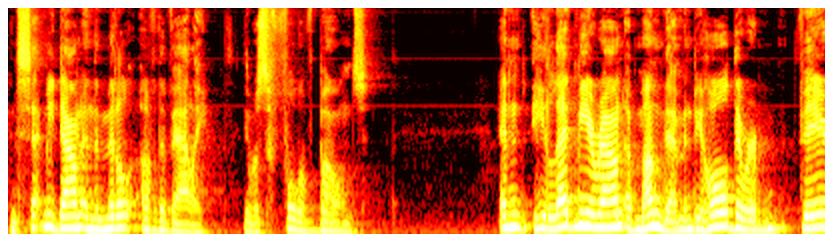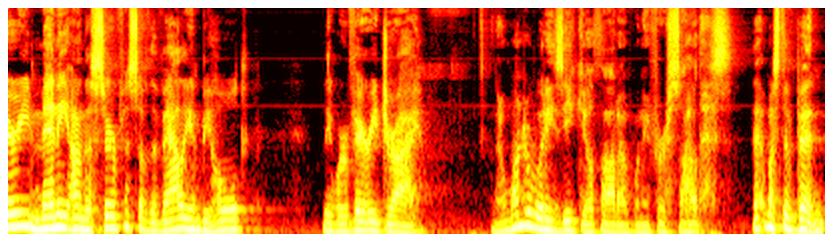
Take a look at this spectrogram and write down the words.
and set me down in the middle of the valley. It was full of bones. And he led me around among them, and behold, there were very many on the surface of the valley, and behold, they were very dry. And I wonder what Ezekiel thought of when he first saw this. That must have been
